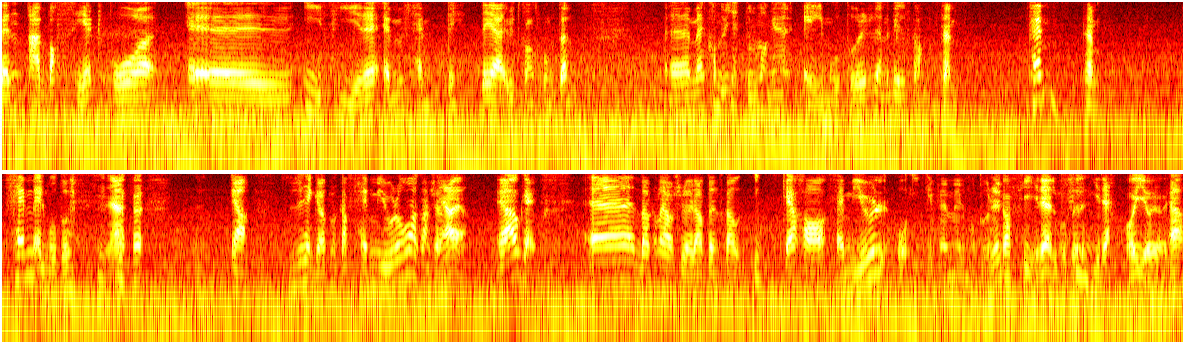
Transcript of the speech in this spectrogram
Den er basert på eh, I4 M50. Det er utgangspunktet. Eh, men kan du gjette hvor mange elmotorer denne bilen skal ha? Fem. Fem! Fem. Fem elmotorer. Ja. ja. Så du tenker at den skal ha fem hjul òg, kanskje? Ja, ja. Ja, ok. Eh, da kan jeg avsløre at den skal ikke ha fem hjul og ikke fem elmotorer. Skal ha fire elmotorer. Fire. Oi, oi, oi. Ja.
